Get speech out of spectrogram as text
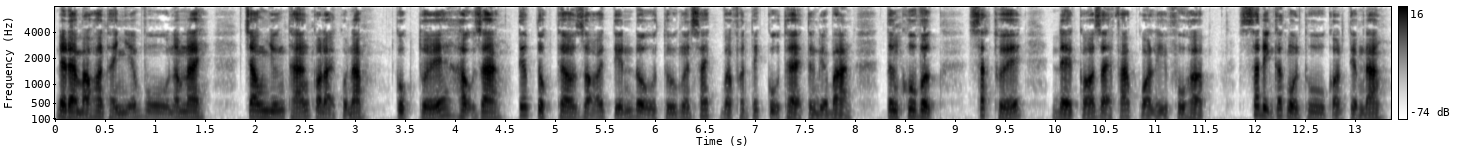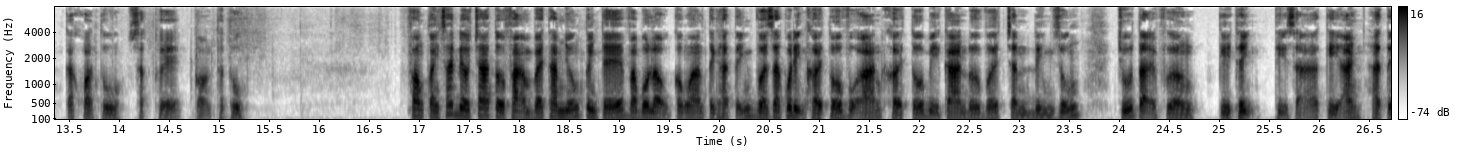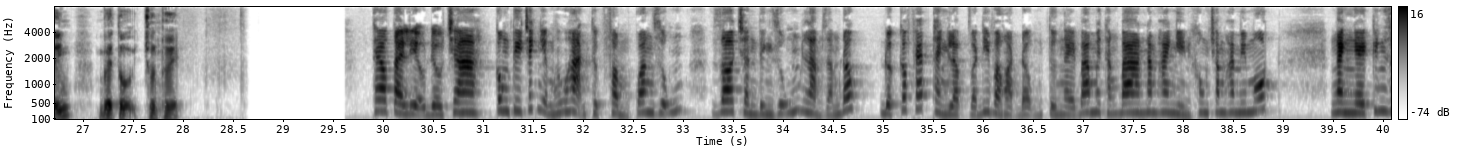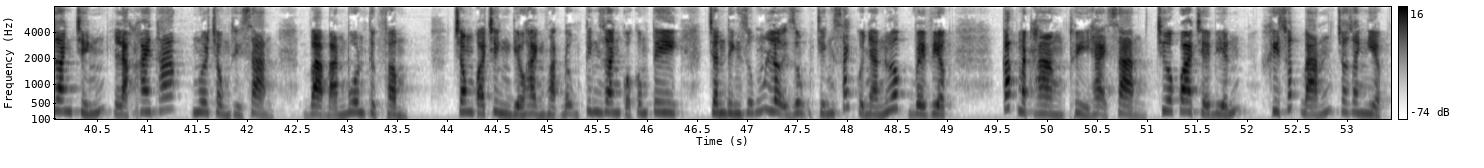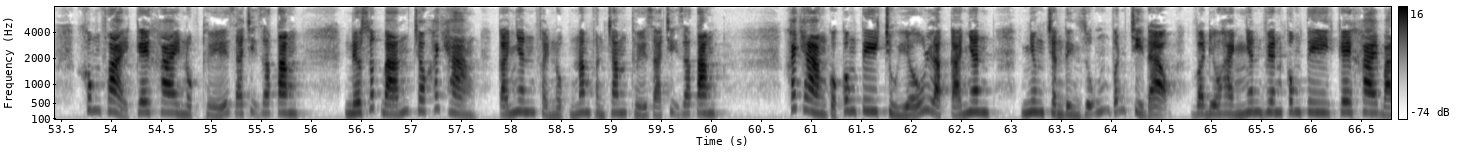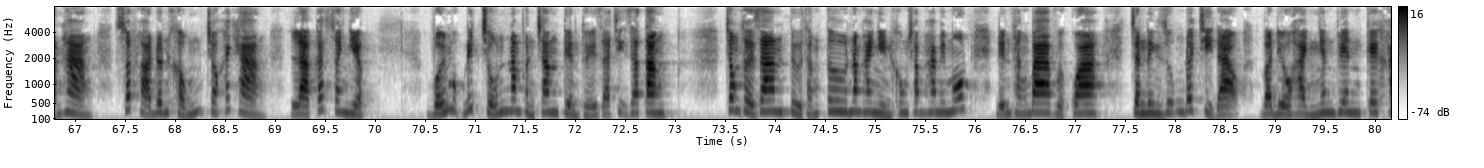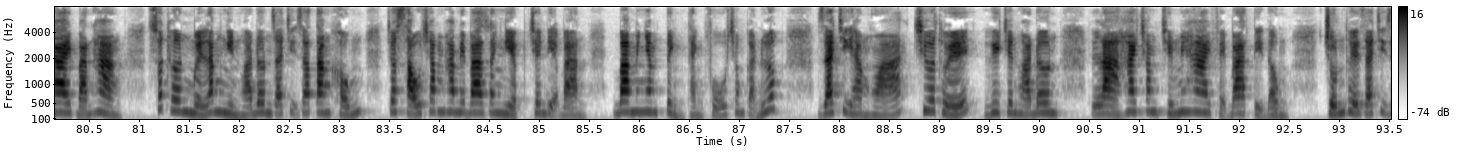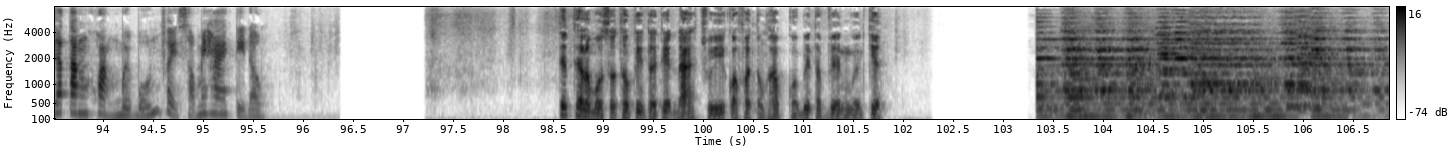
Để đảm bảo hoàn thành nhiệm vụ năm nay, trong những tháng còn lại của năm, Cục Thuế Hậu Giang tiếp tục theo dõi tiến độ thu ngân sách và phân tích cụ thể từng địa bàn, từng khu vực, sắc thuế để có giải pháp quản lý phù hợp, xác định các nguồn thu còn tiềm năng, các khoản thu sắc thuế còn thất thu. Phòng Cảnh sát điều tra tội phạm về tham nhũng kinh tế và buôn lậu Công an tỉnh Hà Tĩnh vừa ra quyết định khởi tố vụ án khởi tố bị can đối với Trần Đình Dũng, trú tại phường Kỳ Thịnh, thị xã Kỳ Anh, Hà Tĩnh về tội trốn thuế. Theo tài liệu điều tra, công ty trách nhiệm hữu hạn thực phẩm Quang Dũng do Trần Đình Dũng làm giám đốc được cấp phép thành lập và đi vào hoạt động từ ngày 30 tháng 3 năm 2021. Ngành nghề kinh doanh chính là khai thác, nuôi trồng thủy sản và bán buôn thực phẩm. Trong quá trình điều hành hoạt động kinh doanh của công ty, Trần Đình Dũng lợi dụng chính sách của nhà nước về việc các mặt hàng thủy hải sản chưa qua chế biến khi xuất bán cho doanh nghiệp không phải kê khai nộp thuế giá trị gia tăng. Nếu xuất bán cho khách hàng, cá nhân phải nộp 5% thuế giá trị gia tăng. Khách hàng của công ty chủ yếu là cá nhân, nhưng Trần Đình Dũng vẫn chỉ đạo và điều hành nhân viên công ty kê khai bán hàng, xuất hóa đơn khống cho khách hàng là các doanh nghiệp, với mục đích trốn 5% tiền thuế giá trị gia tăng. Trong thời gian từ tháng 4 năm 2021 đến tháng 3 vừa qua, Trần Đình Dũng đã chỉ đạo và điều hành nhân viên kê khai bán hàng, xuất hơn 15.000 hóa đơn giá trị gia tăng khống cho 623 doanh nghiệp trên địa bàn 35 tỉnh, thành phố trong cả nước. Giá trị hàng hóa chưa thuế ghi trên hóa đơn là 292,3 tỷ đồng, trốn thuế giá trị gia tăng khoảng 14,62 tỷ đồng. Tiếp theo là một số thông tin thời tiết đáng chú ý qua phần tổng hợp của biên tập viên Nguyễn Kiên.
